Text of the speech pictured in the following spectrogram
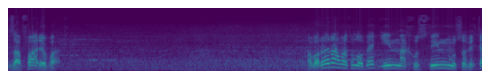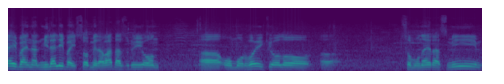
зафар ёбад барои раҳматуллобек ин нахустин мусобиқаи байналмилалӣ ба ҳисоб меравад аз рӯи он омурҳое ки ҳоло сомонаи расмии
